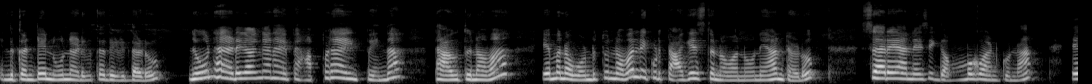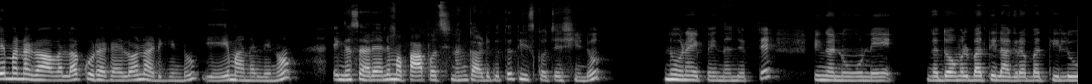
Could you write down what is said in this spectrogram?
ఎందుకంటే నూనె అడిగితే తిడతాడు నూనె అడగంగానే అయిపోయి అప్పుడే అయిపోయిందా? తాగుతున్నావా? ఏమైనా వండుతున్నావా? లేకుంటే తాగేస్తున్నావా నూనె అంటాడు. సరే అనేసి గమ్ముగా అనుకున్నా ఏమన్నా కావాలా కూరగాయలు అని అడిగిండు. ఏమనలేను ఇంకా సరే అని మా పాప వచ్చినాక అడిగితే తీసుకొచ్చేసిండు. నూనె అయిపోయిందని చెప్తే ఇంకా నూనె ఇంకా దోమల బత్తీలు అగరబత్తీలు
